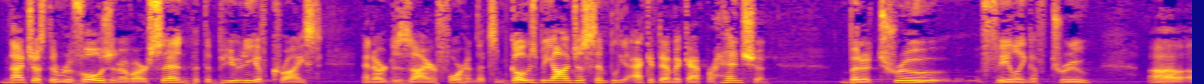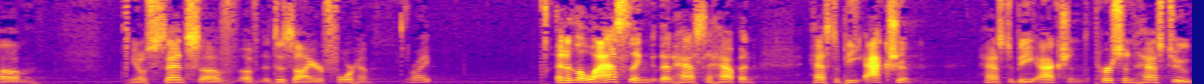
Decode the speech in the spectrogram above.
not just the revulsion of our sin, but the beauty of Christ and our desire for Him that goes beyond just simply academic apprehension, but a true feeling of true, uh, um, you know, sense of, of desire for Him, right? And then the last thing that has to happen has to be action. Has to be action. The person has to.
